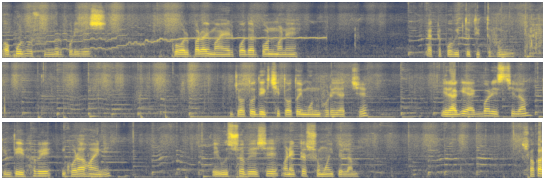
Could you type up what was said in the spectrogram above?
অপূর্ব সুন্দর পরিবেশ। কোয়ালপাড়ায় মায়ের পদার্পণ মানে একটা পবিত্র তীর্থভূমি। যত দেখছি ততই মন ভরে যাচ্ছে। এর আগে একবার এসেছিলাম, কিন্তু এভাবে ঘোরা হয়নি। এই উৎসবে এসে অনেকটা সময় পেলাম। সকাল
